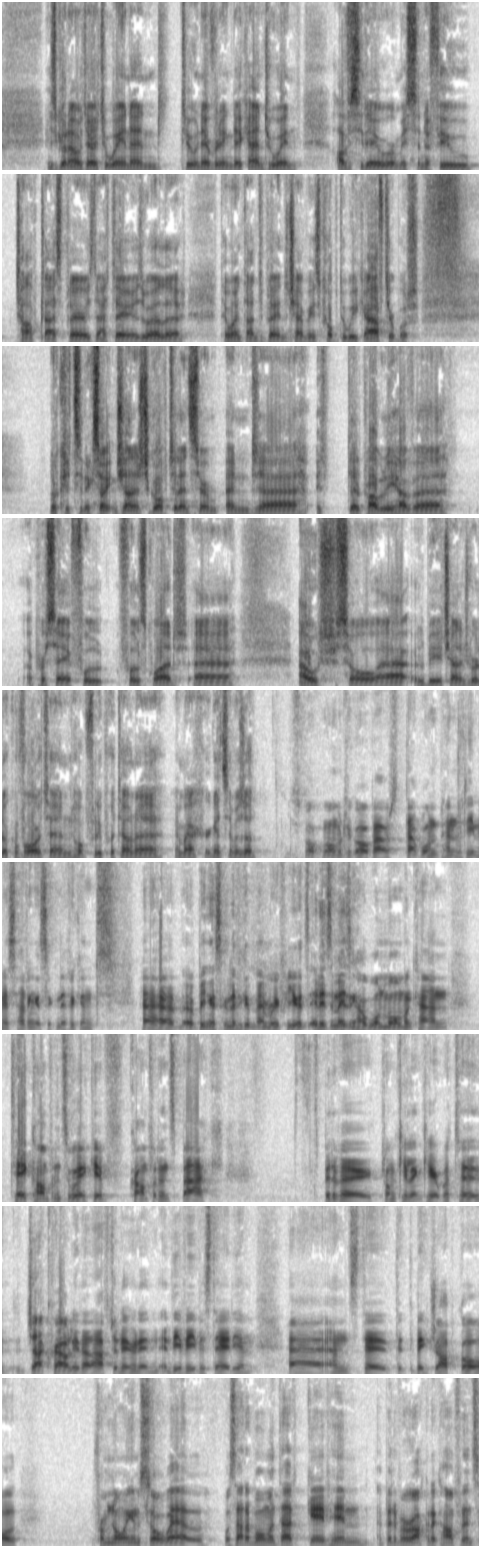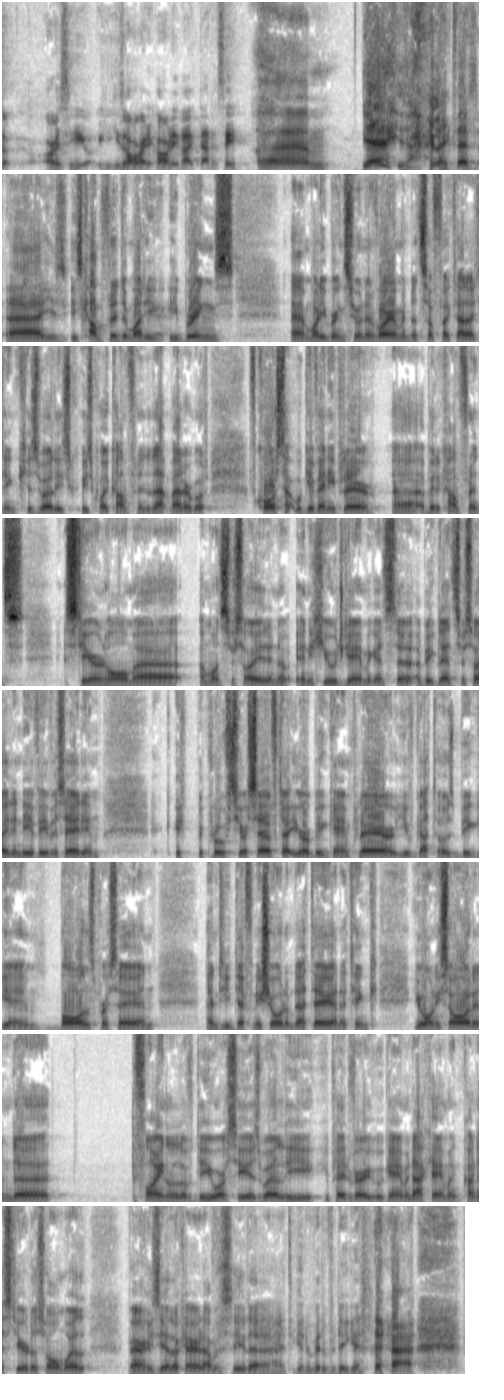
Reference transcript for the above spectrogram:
is going out there to win and doing everything they can to win. Obviously, they were missing a few top class players that day as well. Uh, they went on to play in the Champions Cup the week after, but look, it's an exciting challenge to go up to Leinster, and uh, it, they'll probably have a, a, per se full full squad. Uh, out, so uh, it'll be a challenge we're looking forward to, and hopefully put down a, a marker against them as well You spoke a moment ago about that one penalty miss having a significant, uh, being a significant memory for you. It's, it is amazing how one moment can take confidence away, give confidence back. It's a bit of a clunky link here, but to Jack Crowley that afternoon in, in the Aviva Stadium uh, and the, the, the big drop goal. From knowing him so well, was that a moment that gave him a bit of a rocket of confidence, or, or is he he's already already like that? Is he? Um, yeah, he's like that. Uh, he's he's confident in what he, he brings um, what he brings to an environment and stuff like that. I think as well he's he's quite confident in that matter. But of course, that would give any player uh, a bit of confidence steering home uh, a Munster side in a, in a huge game against a, a big Leinster side in the Aviva Stadium. It, it, proves to yourself that you're a big game player. You've got those big game balls per se, and and he definitely showed him that day. And I think you only saw it in the the final of the URC as well. He he played a very good game in that game and kind of steered us home well. Bar his yellow card, obviously, that I had to get a bit of a dig in.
